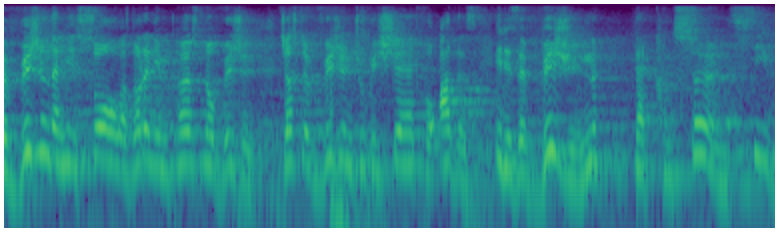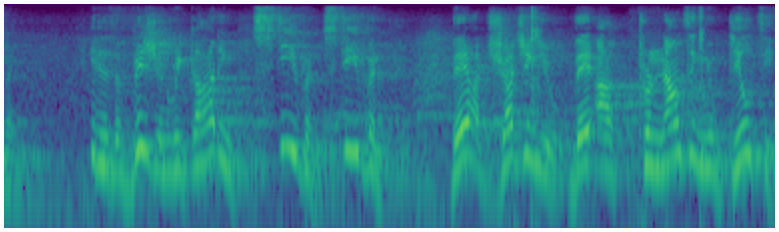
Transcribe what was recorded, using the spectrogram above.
The vision that he saw was not an impersonal vision, just a vision to be shared for others. It is a vision that concerns Stephen. It is a vision regarding Stephen. Stephen, they are judging you, they are pronouncing you guilty.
